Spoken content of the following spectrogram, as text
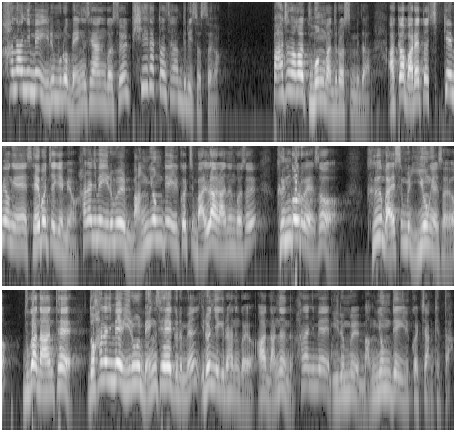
하나님의 이름으로 맹세하는 것을 피해갔던 사람들이 있었어요. 빠져나갈 구멍 만들었습니다. 아까 말했던 10계명의 세 번째 계명, 하나님의 이름을 망령되이 일컫지 말라라는 것을 근거로 해서 그 말씀을 이용해서요. 누가 나한테 너 하나님의 이름을 맹세해 그러면 이런 얘기를 하는 거예요. 아, 나는 하나님의 이름을 망령되이 일컫지 않겠다.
